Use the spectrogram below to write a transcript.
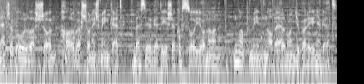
Ne csak olvasson, hallgasson is minket. Beszélgetések a Szoljonon. Nap mint nap elmondjuk a lényeget.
